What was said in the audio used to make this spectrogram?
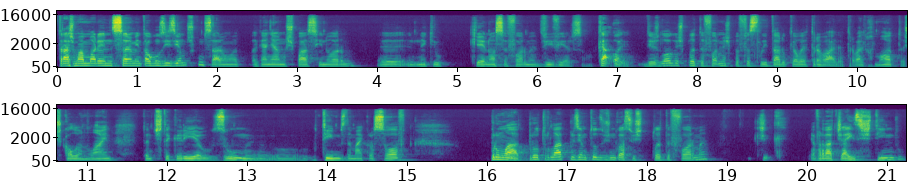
traz-me à memória necessariamente alguns exemplos que começaram a, a ganhar um espaço enorme uh, naquilo que é a nossa forma de viver. São, cá, olha, desde logo as plataformas para facilitar o teletrabalho, o trabalho remoto, a escola online, portanto, destacaria o Zoom, o, Teams da Microsoft. Por um lado. Por outro lado, por exemplo, todos os negócios de plataforma que é verdade que já existindo,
